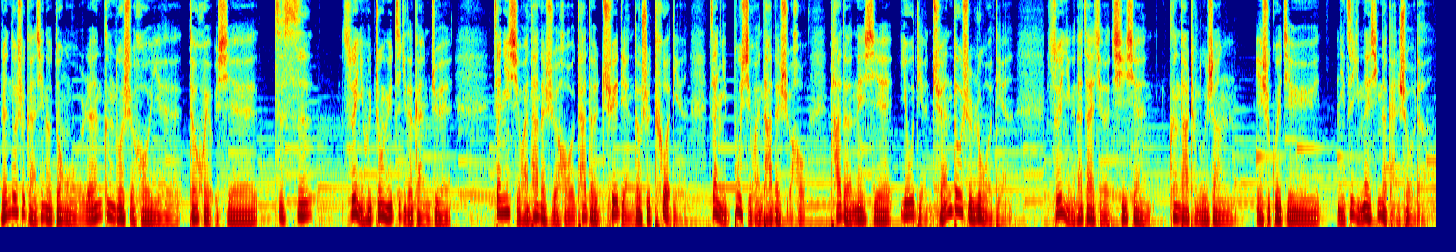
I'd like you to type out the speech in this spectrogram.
人都是感性的动物，人更多时候也都会有些自私，所以你会忠于自己的感觉。在你喜欢他的时候，他的缺点都是特点；在你不喜欢他的时候，他的那些优点全都是弱点。所以你跟他在一起的期限，更大程度上也是归结于你自己内心的感受的。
